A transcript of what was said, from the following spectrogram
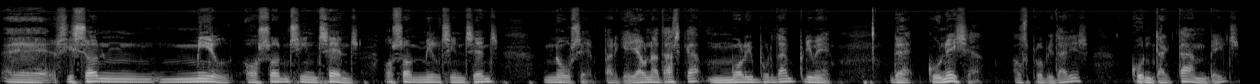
Eh, si són 1.000 o són 500 o són 1.500, no ho sé, perquè hi ha una tasca molt important, primer, de conèixer els propietaris, contactar amb ells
